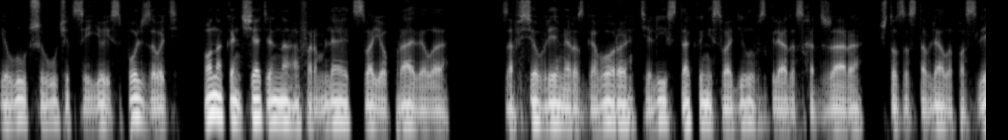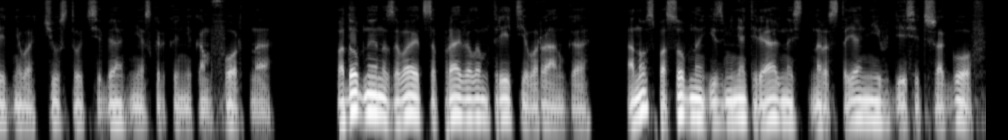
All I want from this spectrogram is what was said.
и лучше учится ее использовать, он окончательно оформляет свое правило. За все время разговора Телис так и не сводил взгляда с Хаджара, что заставляло последнего чувствовать себя несколько некомфортно. Подобное называется правилом третьего ранга. Оно способно изменять реальность на расстоянии в 10 шагов,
